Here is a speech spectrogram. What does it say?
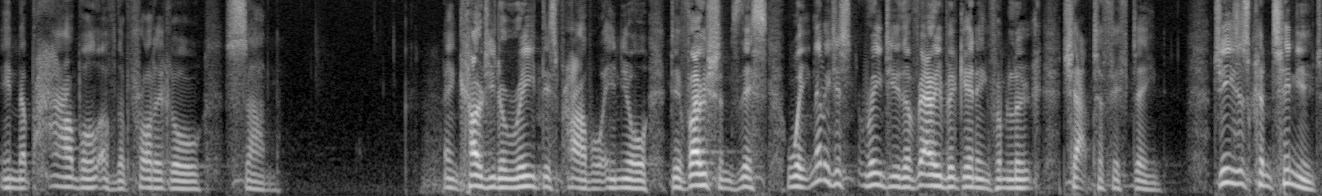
in the parable of the prodigal son. I encourage you to read this parable in your devotions this week. Let me just read you the very beginning from Luke chapter 15. Jesus continued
